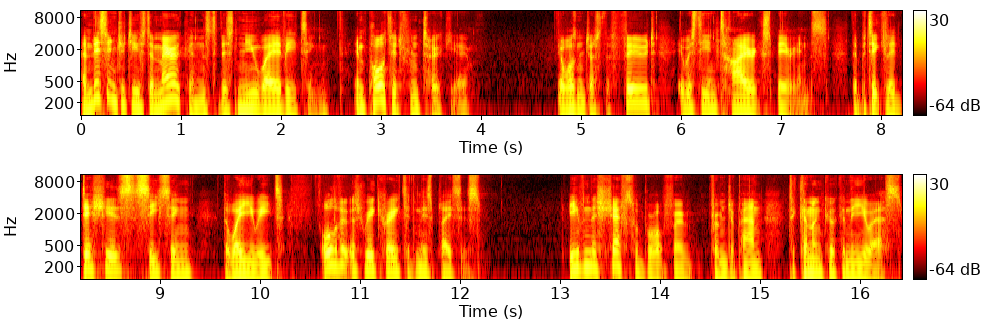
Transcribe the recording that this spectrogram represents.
and this introduced Americans to this new way of eating, imported from Tokyo. It wasn't just the food, it was the entire experience. The particular dishes, seating, the way you eat, all of it was recreated in these places. Even the chefs were brought from, from Japan to come and cook in the US.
